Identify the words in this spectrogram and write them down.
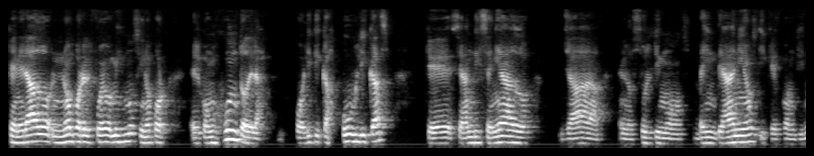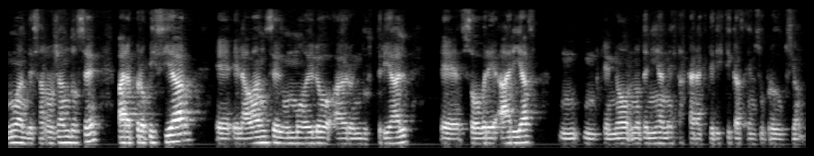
generado no por el fuego mismo, sino por el conjunto de las políticas públicas que se han diseñado ya en los últimos 20 años y que continúan desarrollándose para propiciar eh, el avance de un modelo agroindustrial eh, sobre áreas mm, mm, que no, no, tenían estas características en su producción.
